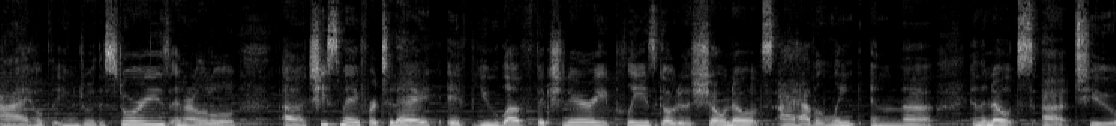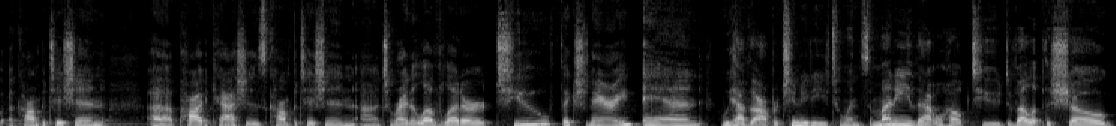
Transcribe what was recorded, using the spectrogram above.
I hope that you enjoyed the stories and our little uh, chisme for today. If you love Fictionary, please go to the show notes. I have a link in the in the notes uh, to a competition, uh, Podcash's competition uh, to write a love letter to Fictionary, and we have the opportunity to win some money that will help to develop the show,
